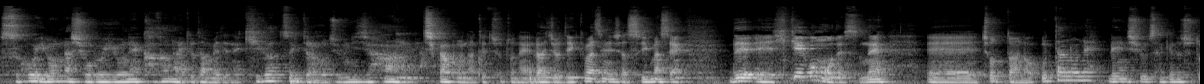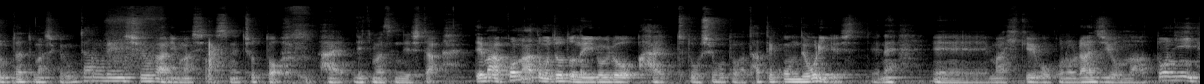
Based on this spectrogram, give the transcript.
すごいいろんな書類をね、書かないとダメでね、気がついたらもう12時半近くになって、ちょっとね、ラジオできませんでした。すいません。で、えー、引け後もですね、えーちょっとあの、歌のね、練習、先ほどちょっと歌ってましたけど、歌の練習がありましてですね、ちょっと、はい、できませんでした。で、まあ、この後もちょっとね、いろいろ、はい、ちょっとお仕事が立て込んでおりでしてね、えーまあ、引け後、このラジオの後に、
